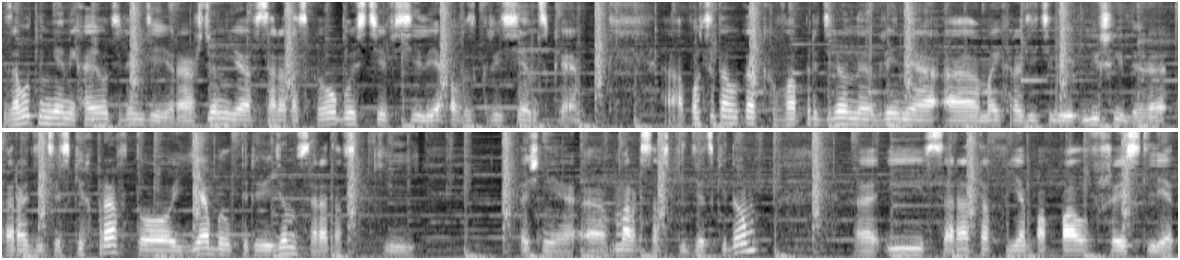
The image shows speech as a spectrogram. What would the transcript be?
Зовут меня Михаил Телендей, рожден я в Саратовской области в селе Воскресенское. А После того, как в определенное время а, моих родителей лишили ро- родительских прав, то я был переведен в Саратовский, точнее, в Марксовский детский дом. И в Саратов я попал в 6 лет.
